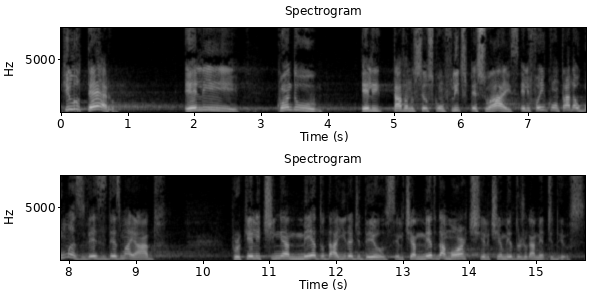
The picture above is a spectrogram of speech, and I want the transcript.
Que Lutero, ele, quando ele estava nos seus conflitos pessoais, ele foi encontrado algumas vezes desmaiado porque ele tinha medo da ira de Deus, ele tinha medo da morte, ele tinha medo do julgamento de Deus.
